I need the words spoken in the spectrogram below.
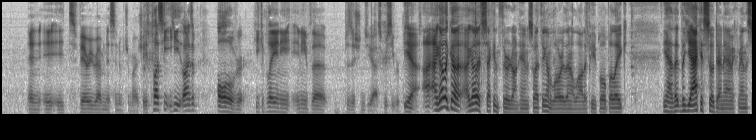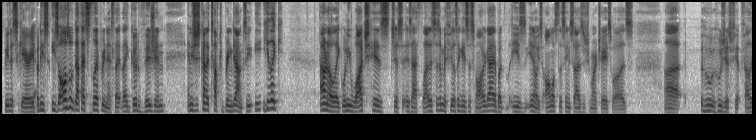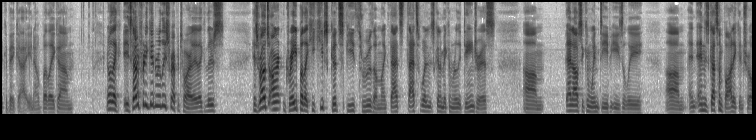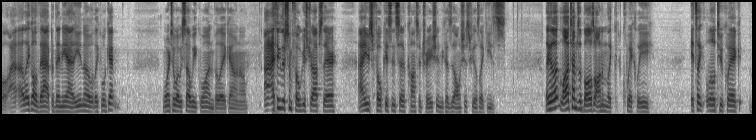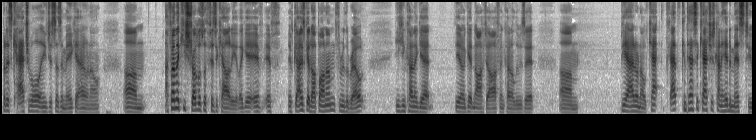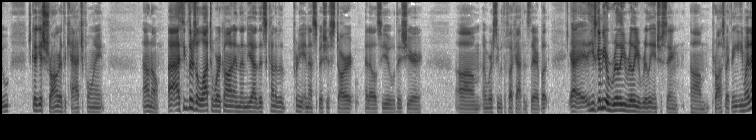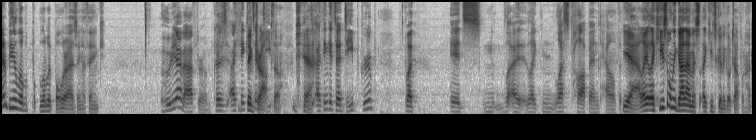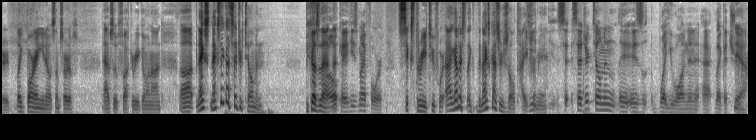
and it, it's very reminiscent of Ja'Marr Chase. Plus, he, he lines up all over. He can play any any of the positions you ask, receiver. Positions. Yeah, I, I got like a I got a second third on him, so I think I'm lower than a lot of people. But like, yeah, the, the YAC is so dynamic, man. The speed is scary, Yeah. but he's he's also got that slipperiness, that, that good vision, and he's just kind of tough to bring down. Cause he, he, he like, I don't know, like when you watch his just his athleticism, it feels like he's a smaller guy, but he's you know he's almost the same size as Ja'Marr Chase was, uh, who who just felt, felt like a big guy, you know. But like, um, you know, like he's got a pretty good release repertoire. Like there's his routes aren't great, but like he keeps good speed through them. Like that's that's what is going to make him really dangerous. Um, and obviously can win deep easily. Um, and and he's got some body control. I, I like all that, but then yeah, you know, like we'll get more into what we saw week one, but like I don't know. I, I think there's some focus drops there. I use focus instead of concentration because it almost just feels like he's like a lot of times the ball's on him like quickly. It's like a little too quick, but it's catchable and he just doesn't make it. I don't know. Um, I find like he struggles with physicality. Like if if if guys get up on him through the route, he can kind of get you know get knocked off and kind of lose it. Um, yeah, I don't know. Cat, cat, contested catches kind of hit and miss too. Just gotta get stronger at the catch point. I don't know. I, I think there's a lot to work on, and then yeah, this kind of a pretty inauspicious start at LSU this year, um, and we'll see what the fuck happens there. But yeah, he's gonna be a really, really, really interesting um, prospect. He might end up being a little, a little bit polarizing. I think. Who do you have after him? Because I think Big it's a drop deep- though. Yeah. I think it's a deep group, but it's uh, like less top end talent. Than Yeah, like like he's the only guy that I'm like he's gonna go top 100, like barring you know some sort of absolute fuckery going on. Uh, next next I got Cedric Tillman because of that, Oh, that okay, he's my fourth. six three two four. I gotta like the next guys are just all tight He- for me. C- Cedric Tillman is what you want in a, like a true Yeah.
